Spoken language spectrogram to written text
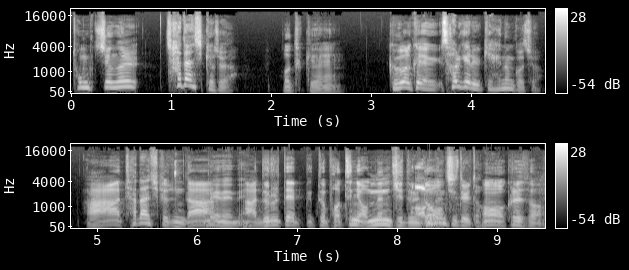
통증을 차단시켜줘요. 어떻게? 그걸 그냥 설계를 이렇게 해놓은 거죠. 아 차단시켜준다. 네네네. 아 누를 때또 버튼이 없는 쥐들도. 없는 쥐들도. 어 그래서.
